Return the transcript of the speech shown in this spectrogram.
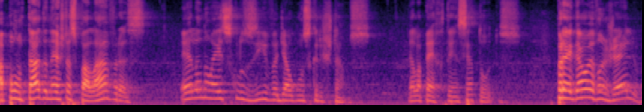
apontada nestas palavras, ela não é exclusiva de alguns cristãos. Ela pertence a todos. Pregar o evangelho,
